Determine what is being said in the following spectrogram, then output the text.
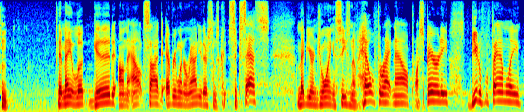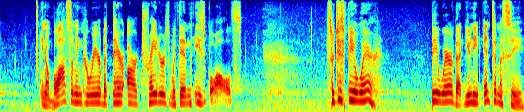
Hmm. It may look good on the outside to everyone around you. There's some success. Maybe you're enjoying a season of health right now, prosperity, beautiful family, you know, blossoming career, but there are traitors within these walls. So just be aware. Be aware of that. You need intimacy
